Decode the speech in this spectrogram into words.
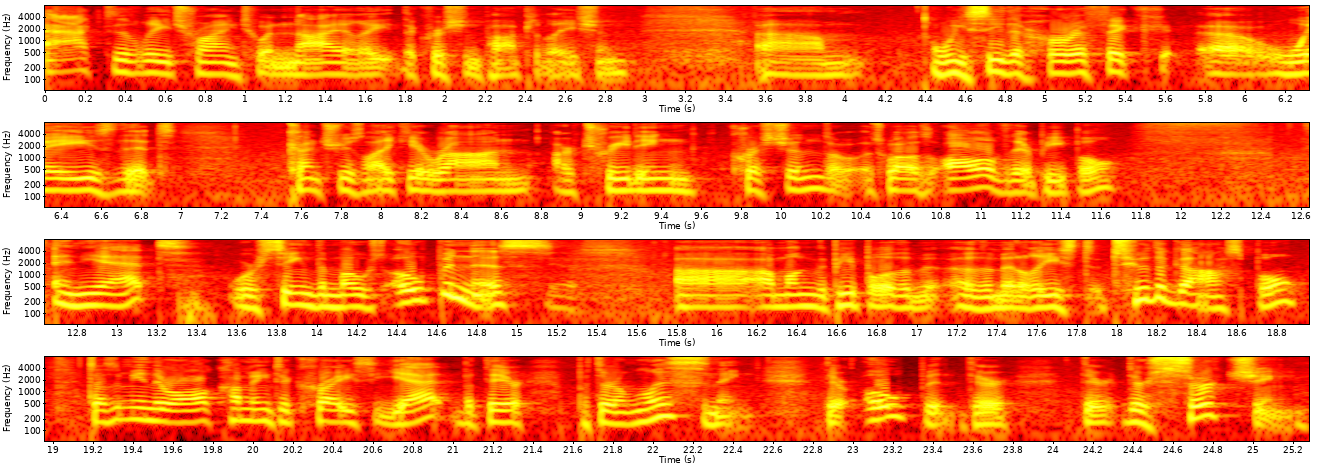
actively trying to annihilate the Christian population. Um, we see the horrific uh, ways that countries like Iran are treating Christians as well as all of their people. And yet, we're seeing the most openness yes uh, among the people of the, of the Middle East to the gospel. Doesn't mean they're all coming to Christ yet, but they're but they're listening. They're open. They're they're they're searching.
